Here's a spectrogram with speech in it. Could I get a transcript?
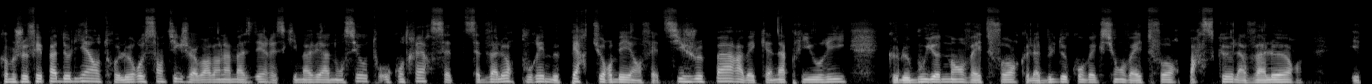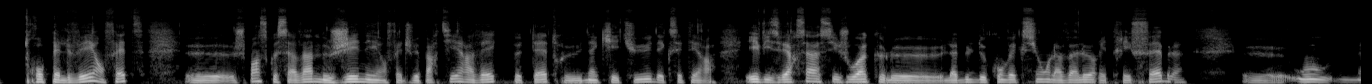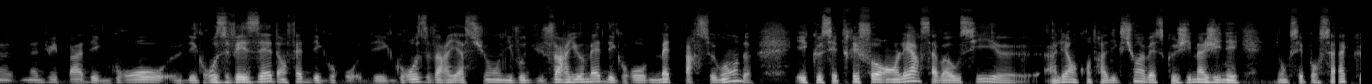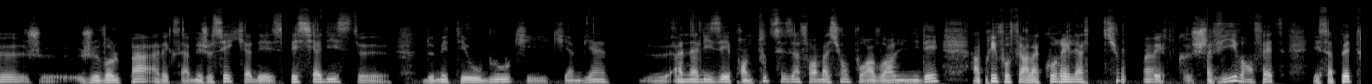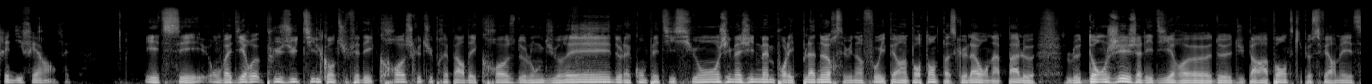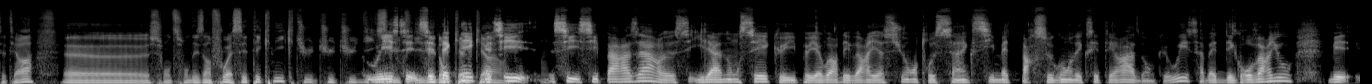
comme je ne fais pas de lien entre le ressenti que je vais avoir dans la masse d'air et ce qu'il m'avait annoncé, au, contraire, cette, cette, valeur pourrait me perturber, en fait. Si je pars avec un a priori que le bouillonnement va être fort, que la bulle de convection va être fort parce que la valeur est trop élevée, en fait, euh, je pense que ça va me gêner, en fait. Je vais partir avec peut-être une inquiétude, etc. Et vice-versa, si je vois que le, la bulle de convection, la valeur est très faible, ou n'induit pas des gros, euh, des grosses VZ en fait, des gros, des grosses variations au niveau du variomètre, des gros mètres par seconde, et que c'est très fort en l'air, ça va aussi euh, aller en contradiction avec ce que j'imaginais. Donc c'est pour ça que je je vole pas avec ça. Mais je sais qu'il y a des spécialistes de météo blue qui, qui aiment bien analyser, prendre toutes ces informations pour avoir une idée. Après, il faut faire la corrélation avec ce que je vivre en fait, et ça peut être très différent en fait. Et c'est, on va dire, plus utile quand tu fais des crosses, que tu prépares des crosses de longue durée, de la compétition. J'imagine même pour les planeurs, c'est une info hyper importante parce que là, on n'a pas le, le danger, j'allais dire, euh, de, du parapente qui peut se fermer, etc. Euh, sont, sont des infos assez techniques. Tu, tu, tu dis oui, c'est technique, mais si, si, si, par hasard, euh, il est annoncé qu'il peut y avoir des variations entre 5, 6 mètres par seconde, etc. Donc oui, ça va être des gros varios. Mais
